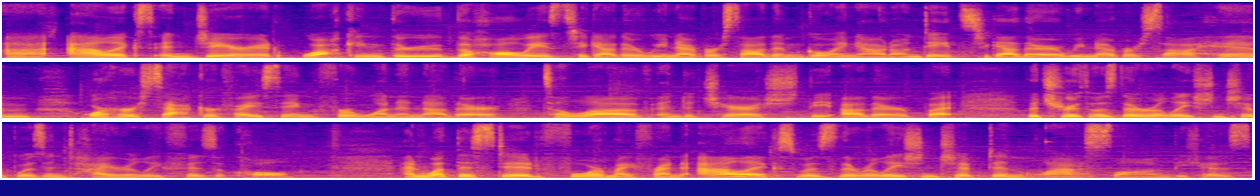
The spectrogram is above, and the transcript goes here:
uh, Alex and Jared walking through the hallways together. We never saw them going out on dates together. We never saw him or her sacrificing for one another to love and to cherish the other. But the truth was their relationship was entirely physical. And what this did for my friend Alex was the relationship didn't last long because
